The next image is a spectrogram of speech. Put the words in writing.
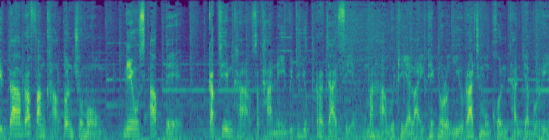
ติดตามรับฟังข่าวต้นชั่วโมง News Update กับทีมข่าวสถานีวิทยุกระจายเสียงมหาวิทยาลัยเทคโนโลยีราชมงคลธัญบุรี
